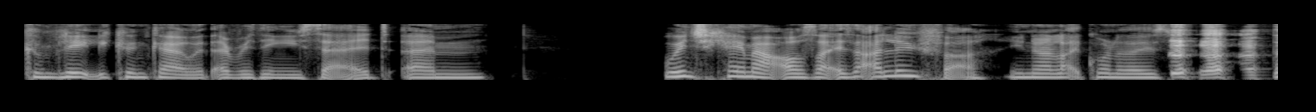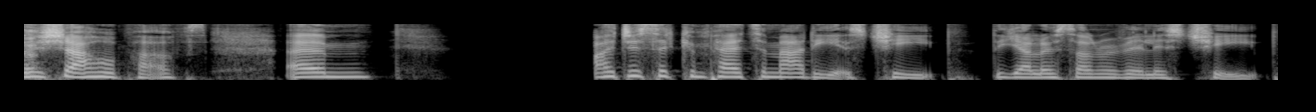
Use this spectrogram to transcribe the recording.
completely concur with everything you said. Um when she came out, I was like, is that a loofah? You know, like one of those those shower puffs. Um I just said compared to Maddie, it's cheap. The yellow sun reveal is cheap.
